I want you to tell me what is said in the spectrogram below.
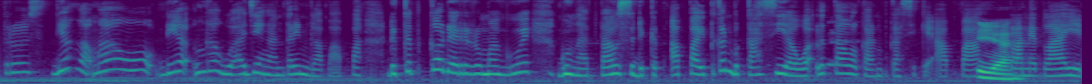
Terus dia nggak mau, dia enggak gue aja yang nganterin nggak apa-apa. Deket kok dari rumah gue, gue nggak tahu sedekat apa itu kan Bekasi ya, Wak. Lo tahu kan Bekasi kayak apa? Iya. Planet lain.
